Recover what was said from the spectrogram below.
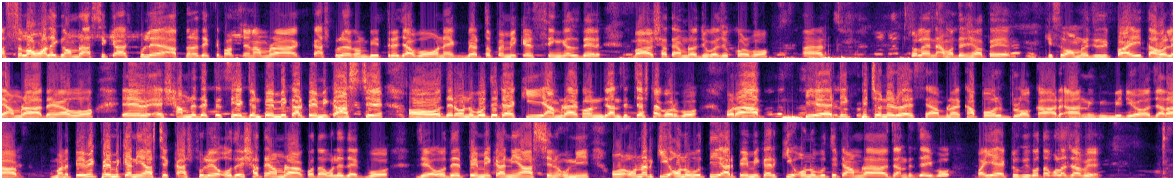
আসসালামু আলাইকুম, আমরা আসছি কাশফুলে। আপনারা দেখতে পাচ্ছেন, আমরা কাশফুলে এখন ভিতরে যাব। অনেক ব্যর্থ প্রেমিকের সিঙ্গেলদের বা সাথে আমরা যোগাযোগ করব। আর চলেন, আমাদের সাথে কিছু আমরা যদি পাই, তাহলে আমরা দেখাবো। সামনে দেখতেছি একজন প্রেমিক আর প্রেমিকা আসছে। ওদের অনুভূতিটা কি, আমরা এখন জানতে চেষ্টা করব। ওরা ঠিক পিছনে রয়েছে, আপনার কাপল ব্লকার ভিডিও যারা মানে প্রেমিক প্রেমিকা নিয়ে আসছে কাশফুলে ওদের সাথে আমরা কথা বলে দেখব যে ওদের প্রেমিকা নিয়ে আসছেন উনি। ওনার কি অনুভূতি আর প্রেমিকার কি অনুভূতিটা আমরা জানতে চাইব? ভাইয়া একটু কি কথা বলা যাবে?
